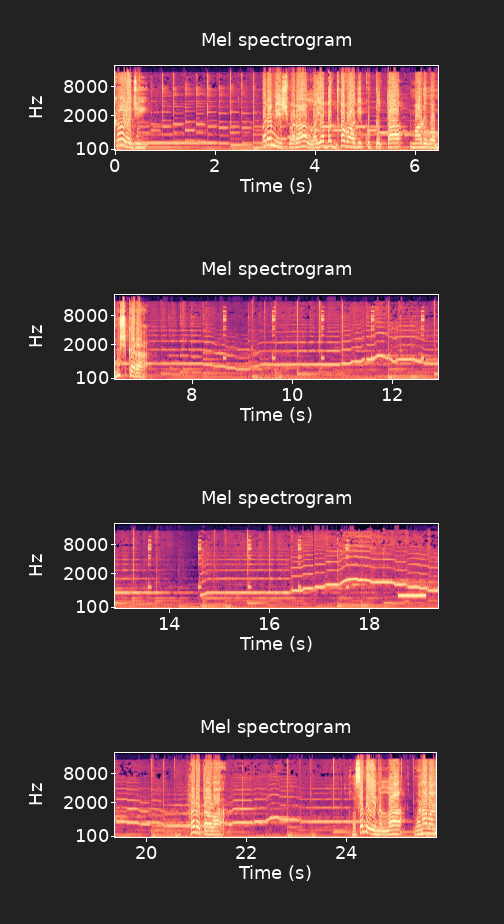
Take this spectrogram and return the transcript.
ಕಾಳಜಿ. ಪರಮೇಶ್ವರ ಲಯಬದ್ಧವಾಗಿ ಕುಟ್ಟುತ್ತಾ ಮಾಡುವ ಮುಷ್ಕರ. ಹರತಾಳ. ಹೊಸದೇನಲ್ಲ ಒಣವಣ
